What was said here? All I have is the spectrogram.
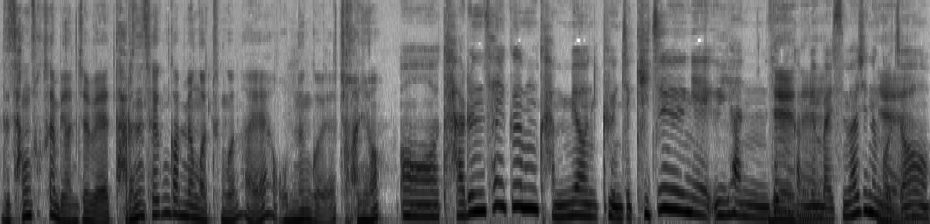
근데 상속세 면제 외에 다른 세금 감면 같은 건 아예 없는 거예요? 전혀? 어, 다른 세금 감면, 그 이제 기증에 의한 세금 네, 감면 네. 말씀하시는 예. 거죠.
